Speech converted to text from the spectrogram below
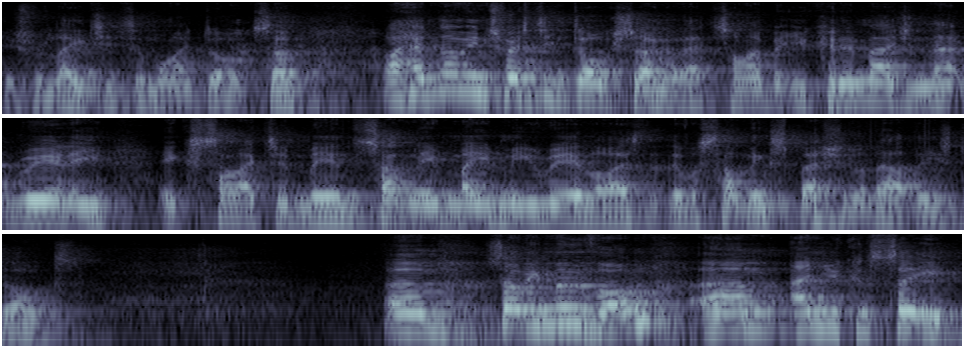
it's related to my dog. So I had no interest in dog showing at that time, but you can imagine that really excited me and suddenly made me realise that there was something special about these dogs. Um, so we move on, um, and you can see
